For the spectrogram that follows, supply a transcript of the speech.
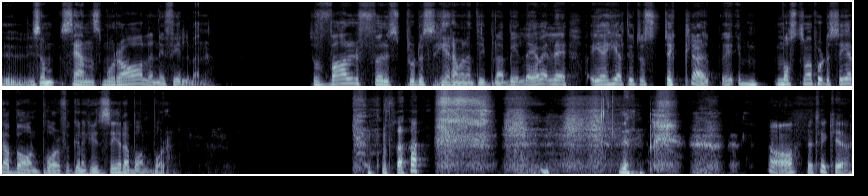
eh, som sensmoralen i filmen. Så varför producerar man den typen av bilder? Jag, eller, är jag helt ute och cyklar? Måste man producera barnporr för att kunna kritisera barnporr? Ja, det tycker jag.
